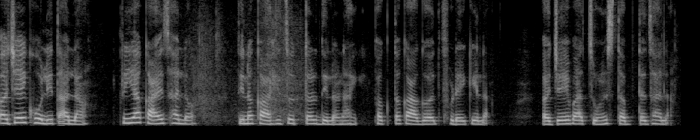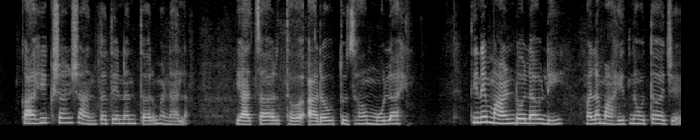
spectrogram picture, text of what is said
अजय खोलीत आला. प्रिया काय झालं? तिनं काहीच उत्तर दिलं नाही. फक्त कागद पुढे केला. अजय वाचून स्तब्ध झाला. काही क्षण शांततेनंतर म्हणाला याचा अर्थ आरव तुझं मूल आहे. तिने मान डोलावली. मला माहीत नव्हतं अजय.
